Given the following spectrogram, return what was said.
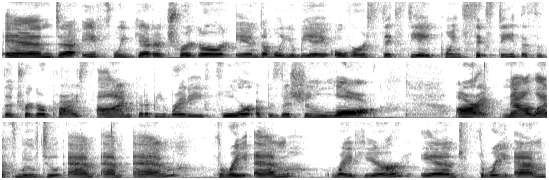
And uh, if we get a trigger in WBA over 68.60, this is the trigger price, I'm going to be ready for a position long. All right, now let's move to MMM, 3M right here, and 3M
